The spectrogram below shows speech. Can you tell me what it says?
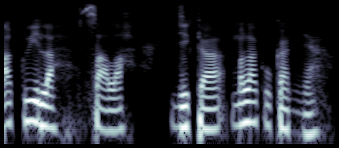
akuilah salah jika melakukannya.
